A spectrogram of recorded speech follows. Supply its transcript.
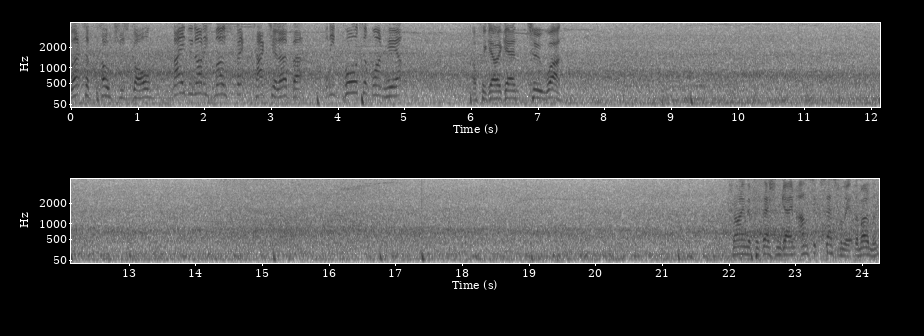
Well, that's a poacher's goal. Maybe not his most spectacular, but an important one here. Off we go again, 2-1. Trying the possession game unsuccessfully at the moment.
